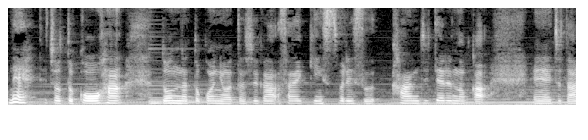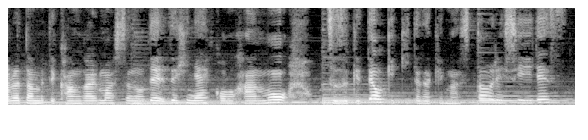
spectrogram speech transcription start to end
ね、ちょっと後半、どんなとこに私が最近ストレス感じてるのか、えー、ちょっと改めて考えましたので、ぜひね、後半も続けてお聞きいただけますと嬉しいです。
